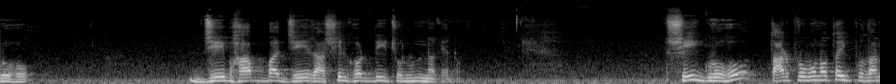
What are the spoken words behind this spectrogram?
গ্রহ যে ভাব বা যে রাশির ঘর দিয়েই চলুন না কেন, সেই গ্রহ তার প্রবণতাই প্রদান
